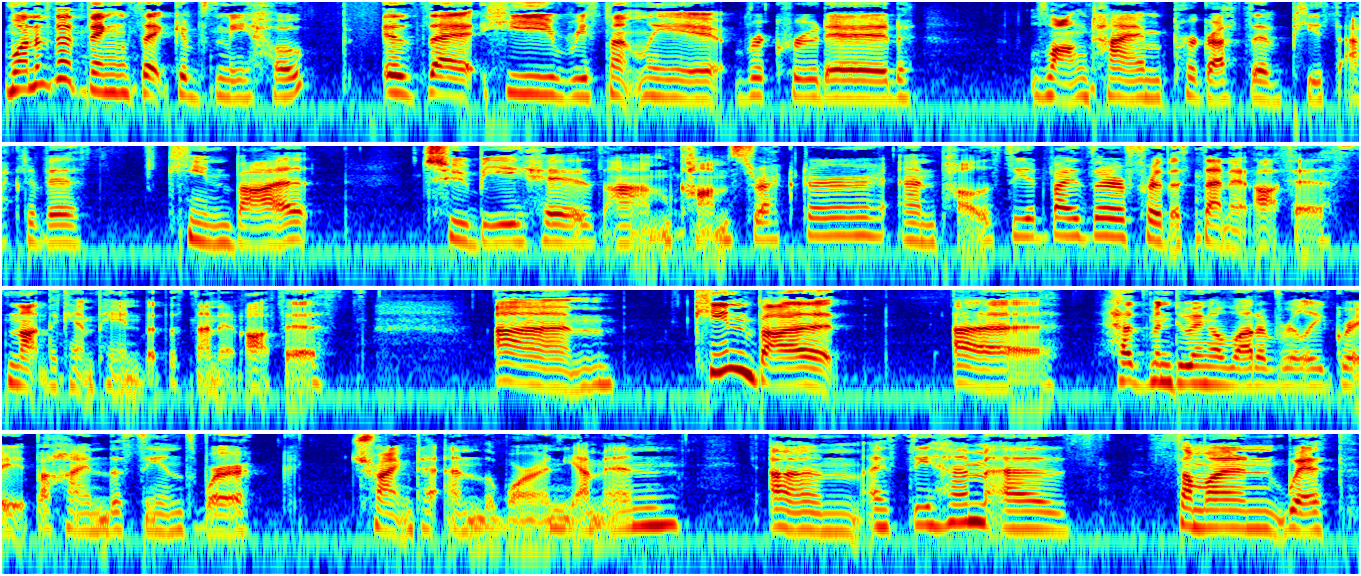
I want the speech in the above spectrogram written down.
one of the things that gives me hope is that he recently recruited longtime progressive peace activist Keane Bhatt to be his um, comms director and policy advisor for the Senate office, not the campaign, but the Senate office. Um, Keane Bhatt uh, has been doing a lot of really great behind the scenes work trying to end the war in Yemen. Um, I see him as someone with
